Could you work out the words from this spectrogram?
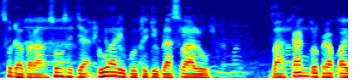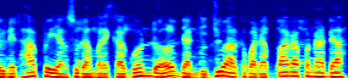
sudah berlangsung sejak 2017 lalu. Bahkan beberapa unit HP yang sudah mereka gondol dan dijual kepada para penadah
